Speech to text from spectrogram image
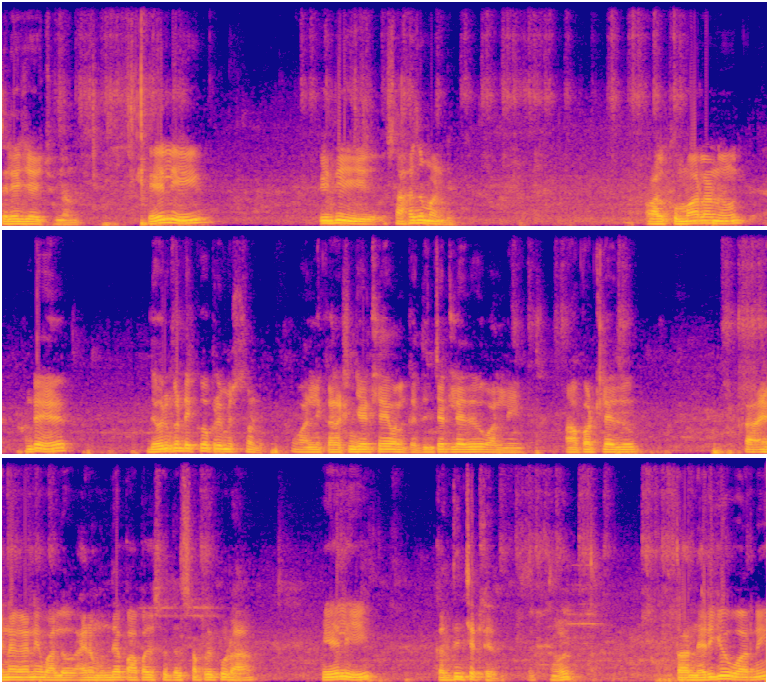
తెలియజేయుచున్నాను. ఏలి ఇది సహజమండి. వాళ్ళ కుమారులను అంటే దేవుని కంటే ఎక్కువ ప్రేమిస్తున్నాడు వాళ్ళని కరెక్షన్ చేయట్లేదు వాళ్ళని గద్దించట్లేదు వాళ్ళని ఆపట్లేదు. అయినా కానీ వాళ్ళు ఆయన ముందే పాపాలు తెలిసినప్పుడు కూడా ఏలి గద్దించట్లేదు. తాను నెరిగి వారిని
